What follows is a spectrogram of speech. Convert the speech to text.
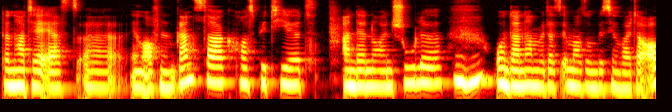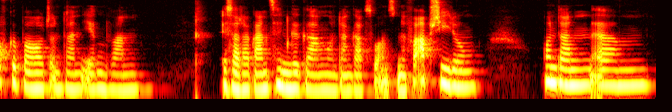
Dann hat er erst äh, im offenen Ganztag hospitiert an der neuen Schule. Mhm. Und dann haben wir das immer so ein bisschen weiter aufgebaut und dann irgendwann ist er da ganz hingegangen und dann gab es bei uns eine Verabschiedung. Und dann ähm,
